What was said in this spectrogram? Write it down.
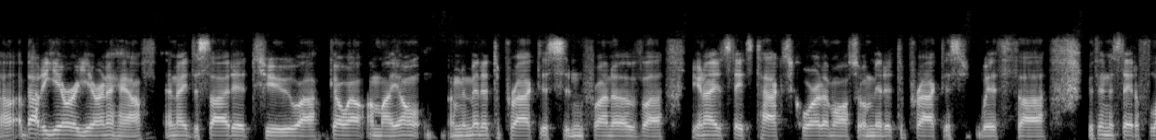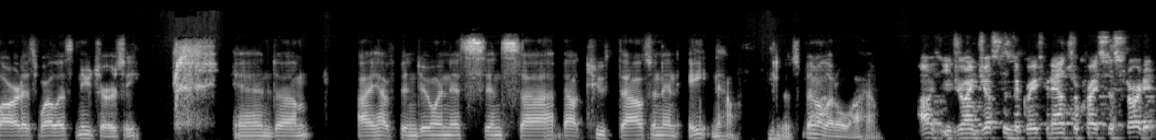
uh, about a year, a year and a half, and I decided to uh, go out on my own. I'm admitted to practice in front of uh, the United States Tax Court. I'm also admitted to practice with uh, within the state of Florida as well as New Jersey, and um, I have been doing this since uh, about 2008 now. It's been a little while. Oh, you joined just as the great financial crisis started.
